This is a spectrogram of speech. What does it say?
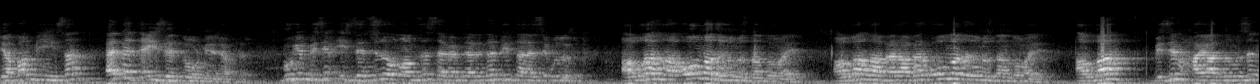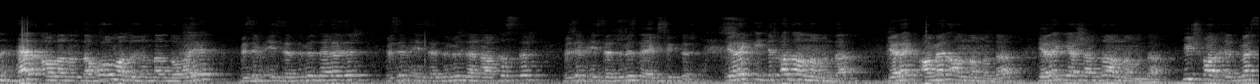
yapan bir insan elbette izzetli olmayacaktır. Bugün bizim izzetsiz olmamızın sebeplerinden bir tanesi budur. Allah'la olmadığımızdan dolayı, Allah'la beraber olmadığımızdan dolayı, Allah bizim hayatımızın her alanında olmadığından dolayı bizim izzetimiz de nedir? Bizim izzetimiz de nakıstır, bizim izzetimiz de eksiktir. Gerek itikat anlamında, gerek amel anlamında, gerek yaşantı anlamında hiç fark etmez.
